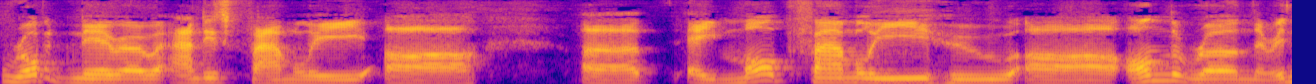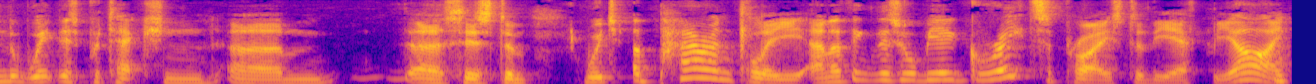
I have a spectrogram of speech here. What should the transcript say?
Robert De Niro and his family are uh, a mob family who are on the run. They're in the witness protection um, uh, system, which apparently, and I think this will be a great surprise to the FBI,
